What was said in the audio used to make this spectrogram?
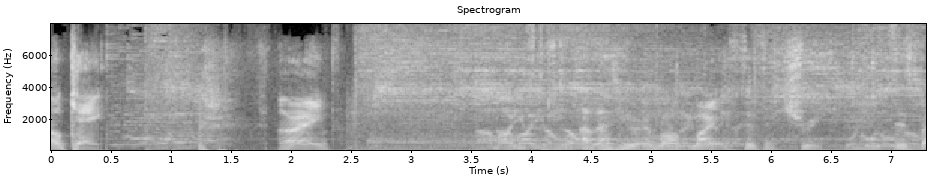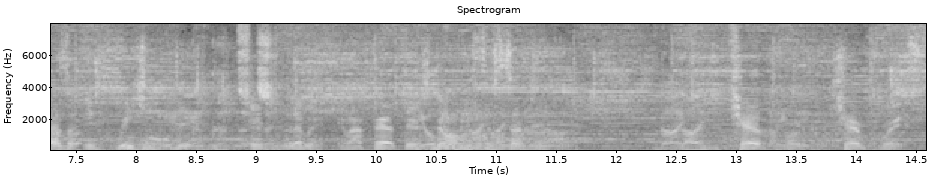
Okay. Alright. Asked you about my existence tree. This vessel is reaching its limit. If I fail, there's no substitute. Cherubris. Cherubris.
